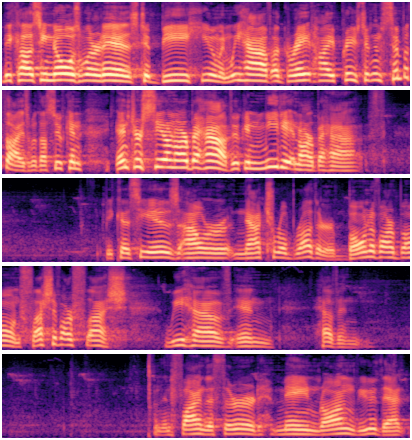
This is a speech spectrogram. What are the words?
Because he knows what it is to be human. We have a great high priest who can sympathize with us, who can intercede on our behalf, who can mediate on our behalf because he is our natural brother, bone of our bone, flesh of our flesh, we have in heaven. And then finally, the third main wrong view that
